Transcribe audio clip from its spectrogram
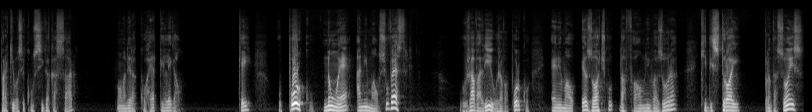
para que você consiga caçar de uma maneira correta e legal. Ok? O porco não é animal silvestre. O javali, o javaporco, animal exótico da fauna invasora que destrói plantações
